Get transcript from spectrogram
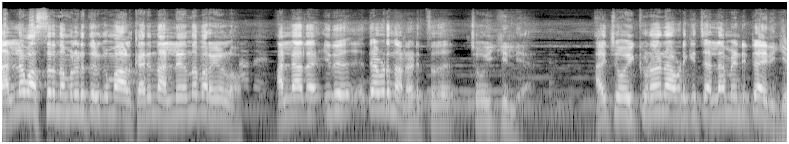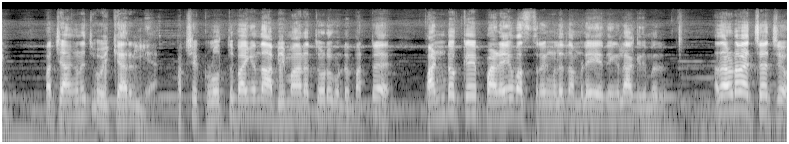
നല്ല വസ്ത്രം നമ്മൾ എടുത്തെടുക്കുമ്പോൾ ആൾക്കാർ നല്ലതെന്ന് പറയുള്ളൂ. അല്ലാതെ ഇത് ഇത് എവിടെ നിന്നാണ് എടുത്തത്? ചോദിക്കില്ല. അത് ചോദിക്കണവൻ അവിടേക്ക് ചെല്ലാൻ വേണ്ടിയിട്ടായിരിക്കും. പക്ഷെ അങ്ങനെ ചോദിക്കാറില്ല. പക്ഷെ ക്ലോത്ത് ബാങ്ക് എന്ന അഭിമാനത്തോടെ കൊണ്ട് മറ്റ് പണ്ടൊക്കെ പഴയ വസ്ത്രങ്ങൾ നമ്മൾ ഏതെങ്കിലും അഗ്രിമ അതവിടെ വെച്ചോ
